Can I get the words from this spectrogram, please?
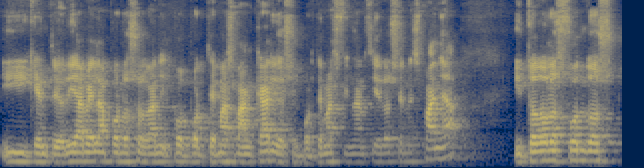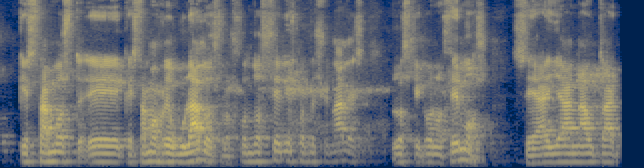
y que en teoría vela por, los por, por temas bancarios y por temas financieros en España. Y todos los fondos que estamos, eh, que estamos regulados, los fondos serios profesionales, los que conocemos, sea ya Nauta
